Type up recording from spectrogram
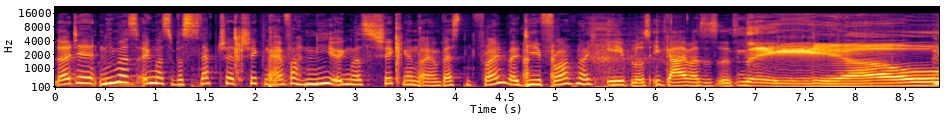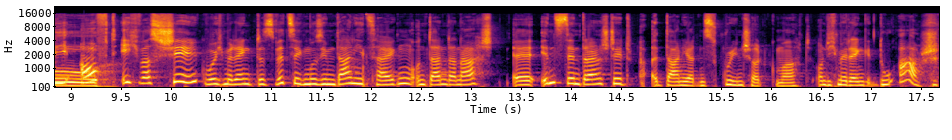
Leute, niemals irgendwas über Snapchat schicken, einfach nie irgendwas schicken an euren besten Freund, weil die fronten euch eh bloß, egal was es ist. Nee, Wie oft ich was schick, wo ich mir denke, das ist witzig, muss ich ihm Dani zeigen und dann danach äh, instant dran steht, Dani hat einen Screenshot gemacht. Und ich mir denke, du Arsch.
